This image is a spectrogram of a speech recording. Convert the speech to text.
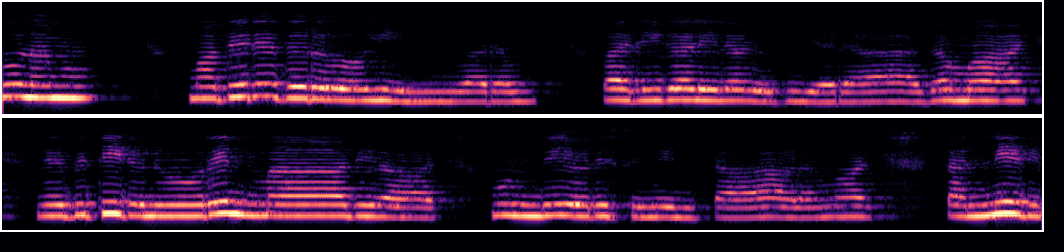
ഗുണം വരം നബി തിരുനൂറിൻ മാതിരായി സന്നിധി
